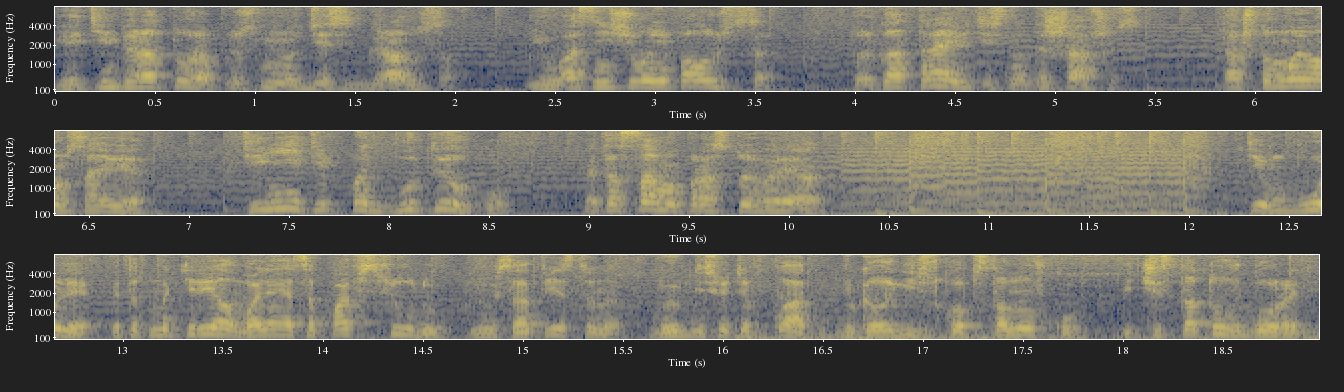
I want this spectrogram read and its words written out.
или температура плюс-минус 10 градусов, и у вас ничего не получится, только отравитесь, надышавшись. Так что мой вам совет, тяните под бутылку, это самый простой вариант. Тем более, этот материал валяется повсюду, ну и соответственно, вы внесете вклад в экологическую обстановку и чистоту в городе.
